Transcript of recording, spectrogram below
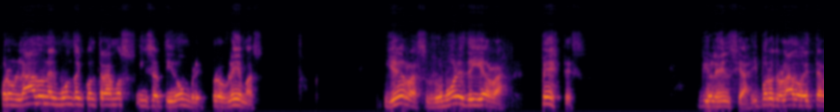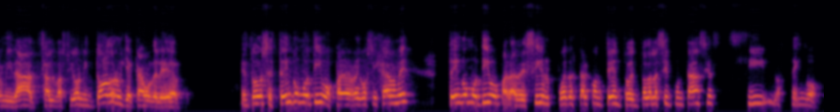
Por un lado, en el mundo encontramos incertidumbre, problemas, guerras, rumores de guerra, pestes, violencia. Y por otro lado, eternidad, salvación y todo lo que acabo de leer. Entonces, ¿tengo motivos para regocijarme? ¿Tengo motivo para decir, puedo estar contento en todas las circunstancias? Sí, los tengo.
